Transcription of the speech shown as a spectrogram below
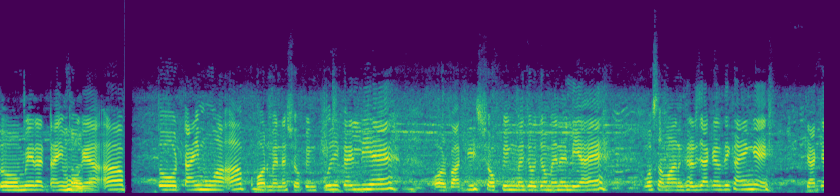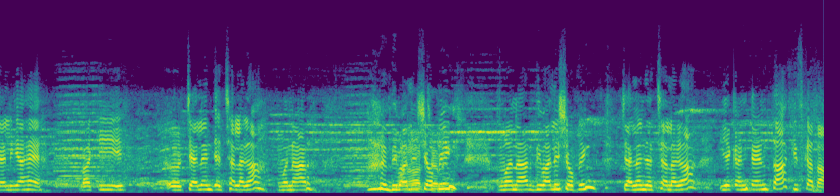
तो मेरा टाइम हो गया अब। तो टाइम हुआ अब और मैंने शॉपिंग पूरी कर ली है। और बाकी शॉपिंग में जो जो मैंने लिया है वो सामान घर जाकर दिखाएँगे। क्या क्या लिया है? बाकी चैलेंज अच्छा लगा। One hour Diwali shopping one hour Diwali shopping challenge अच्छा लगा। ये कंटेंट था। किसका था?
